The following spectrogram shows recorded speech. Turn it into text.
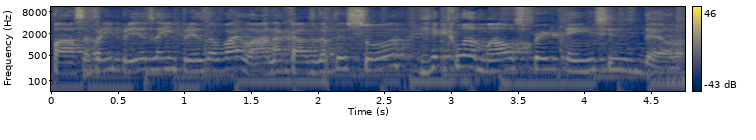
passa pra empresa, a empresa vai lá na casa da pessoa reclamar os pertences dela.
